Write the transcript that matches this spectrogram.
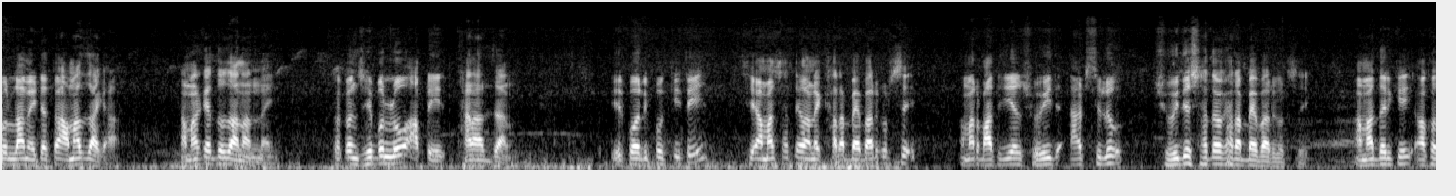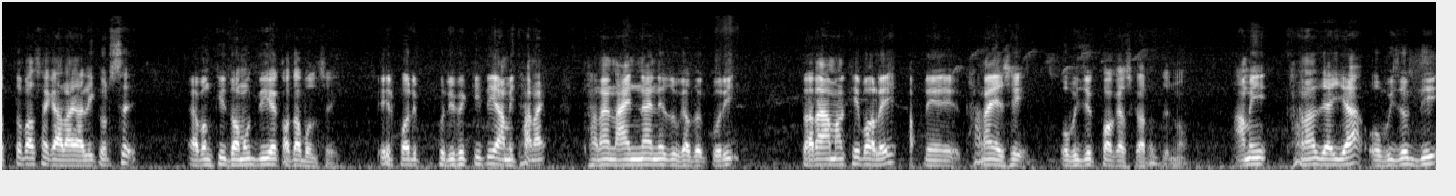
বললাম, এটা তো আমার জায়গা। আমাকে তো জানার নাই। তখন সে বলল, আপনি থানার যান। এর পরিপ্রেক্ষিতে সে আমার সাথে অনেক খারাপ ব্যবহার করছে। আমার বাতিজার শহীদ আসছিল, শহীদের সাথেও খারাপ ব্যবহার করছে। আমাদেরকে অকথ্য ভাষায় গালাগালি করছে এবং কি দমক দিয়ে কথা বলছে। এর পরিপ্রেক্ষিতে আমি থানায় থানায় নাইন নাইনে যোগাযোগ করি। তারা আমাকে বলে, আপনি থানায় এসে অভিযোগ প্রকাশ করার জন্য। আমি থানা যাইয়া অভিযোগ দিই।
